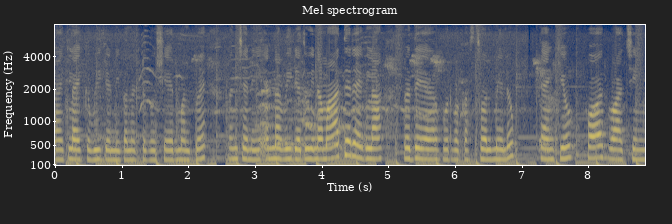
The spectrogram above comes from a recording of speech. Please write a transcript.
ಲೈಕ್ ಲೈಕ್ ವಿಡಿಯೋ ನಿಗಲಟ್ಟುಗು ಶೇರ್ ಮಲ್ಪುವೆ ಅಂಚನೆ, ಎನ್ನ ವಿಡಿಯೋ ತೂಯಿನ ಮಾತೆರೆಗ್ಲ ಹೃದಯಪೂರ್ವಕ ಸೊಲ್ಮೇಲು. Thank you for watching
